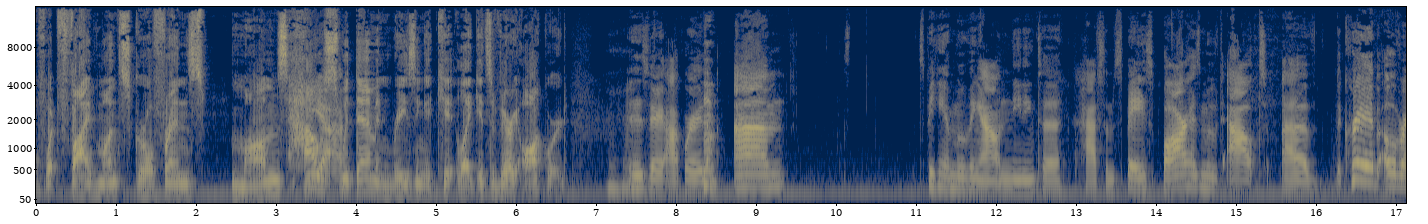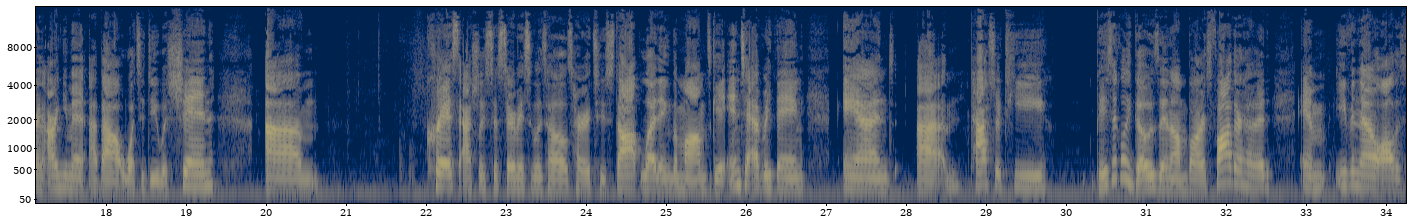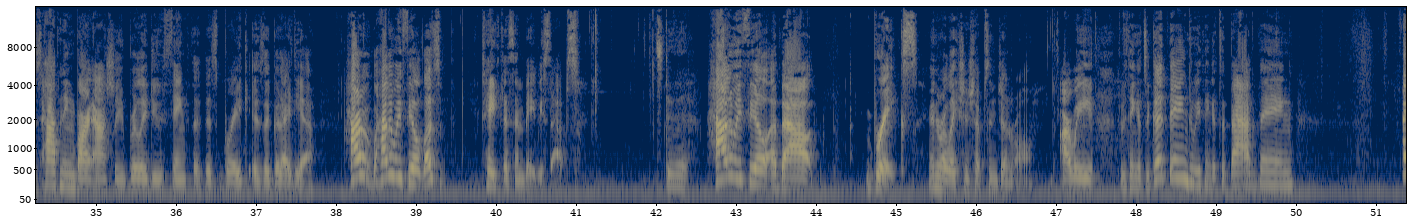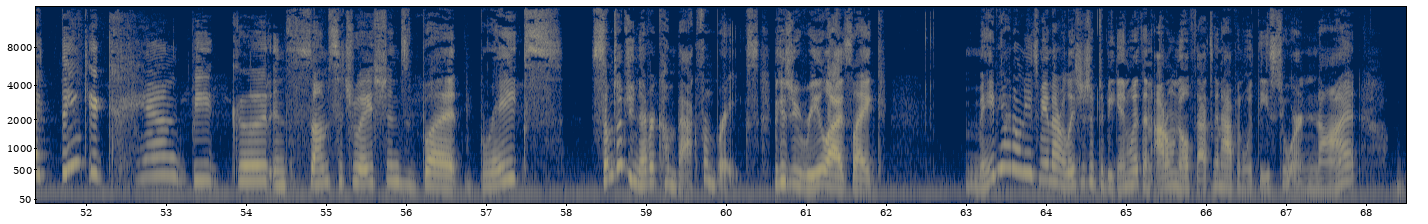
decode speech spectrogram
what five months girlfriend's mom's house Yeah. with them and raising a kid. Like it's very awkward. It is very awkward. Hmm. Um, speaking of moving out and needing to have some space, Bar has moved out of the crib over an argument about what to do with Shin. Um, Chris, Ashley's sister, basically tells her to stop letting the moms get into everything, and um, Pastor T basically goes in on Bar's fatherhood. And even though all this is happening, Bar and Ashley really do think that this break is a good idea. How how do we feel? Let's take this in baby steps. Let's do it. How do we feel about breaks in relationships in general? Are we do we think it's a good thing? Do we think it's a bad thing? I think it can be good in some situations, but breaks, sometimes you never come back from breaks because you realize, like, maybe I don't need to be in that relationship to begin with, and I don't know if that's going to happen with these two or not.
